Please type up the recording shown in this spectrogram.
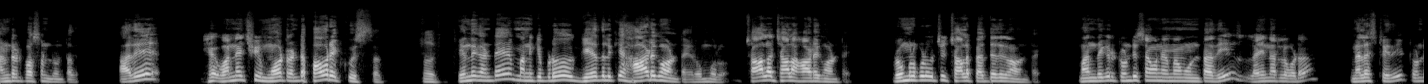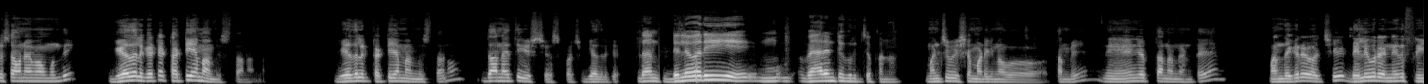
హండ్రెడ్ పర్సెంట్ ఉంటది. అదే వన్ హెచ్పి మోటార్ అంటే పవర్ ఎక్కువ ఇస్తుంది. ఎందుకంటే మనకి ఇప్పుడు గేదెలకి హార్డ్గా ఉంటాయి రొమ్ములు. చాలా చాలా హార్డ్గా ఉంటాయి. రొమ్ములు కూడా వచ్చి చాలా పెద్దదిగా ఉంటాయి. మన దగ్గర ట్వంటీ సెవెన్ ఎంఎం ఉంటుంది లైనర్లో కూడా. మెలస్ట్ ఇది ట్వంటీ సెవెన్ ఎంఎం ఉంది. గేదెలకి అయితే థర్టీ ఎంఎం ఇస్తాను అన్న. గేదెలకి థర్టీ ఎంఎం ఇస్తాను. దాన్ని అయితే యూస్ చేసుకోవచ్చు గేదెలకి. దాని డెలివరీ వ్యారంటీ గురించి చెప్పండి మంచి విషయం అడిగినావు తమ్మి. నేను ఏం చెప్తానంటే మన దగ్గర వచ్చి డెలివరీ అనేది ఫ్రీ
